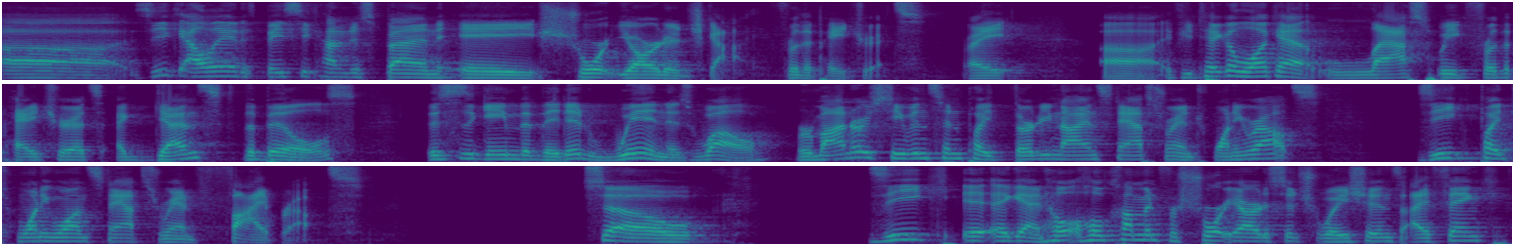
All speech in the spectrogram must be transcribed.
uh, Zeke Elliott has basically kind of just been a short yardage guy for the Patriots, right? Uh, if you take a look at last week for the Patriots against the Bills, this is a game that they did win as well. Rhamondre Stevenson played 39 snaps, ran 20 routes. Zeke played 21 snaps, ran five routes. So Zeke, again, he'll, he'll come in for short yardage situations. I think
